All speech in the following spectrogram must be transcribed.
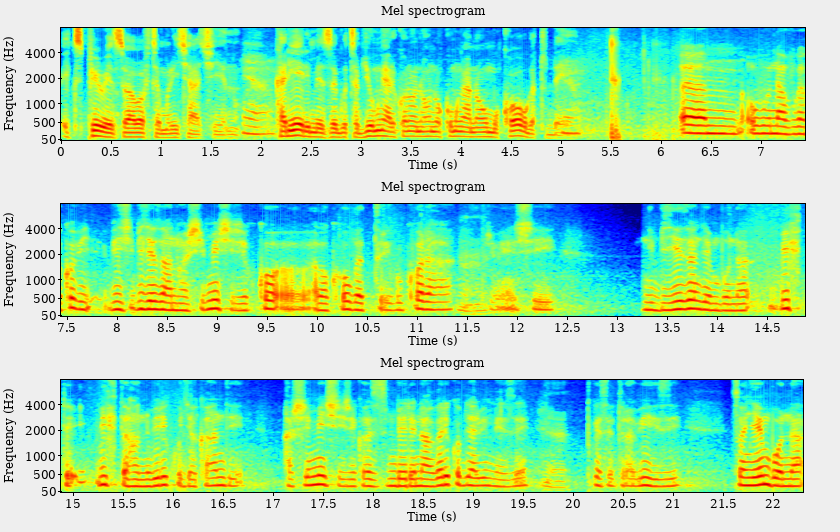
experience baba bafite muri cya kintu. Kariyeri imeze gute? By'umwihariko noneho no ku mwana w'umukobwa today. Um, ubu navuga ko bi- bi- bigeze ahantu hashimishije kuko uh, abakobwa turi gukora turi benshi. Ni byiza njye mbona bifite bifite ahantu biri kujya kandi hashimishije kazi mbere ntabwo ariko byari bimeze. Twese turabizi. So njye mbona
